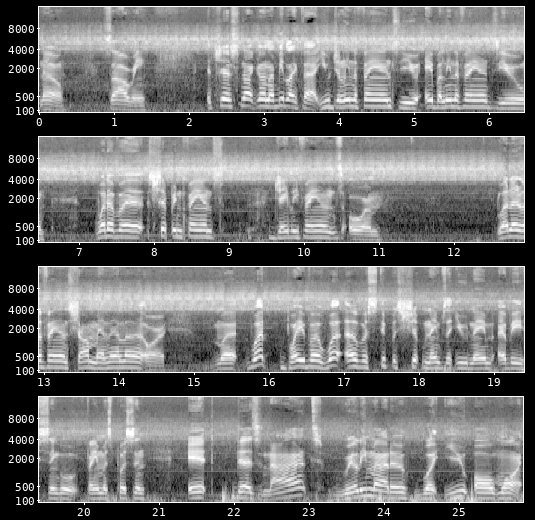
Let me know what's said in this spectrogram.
No. Sorry. It's just not going to be like that. You Jelena fans, you Abelina fans, you whatever shipping fans, Jaylee fans, or whatever fans, Sean Manila, or what, whatever, whatever stupid ship names that you name every single famous person, it does not really matter what you all want.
